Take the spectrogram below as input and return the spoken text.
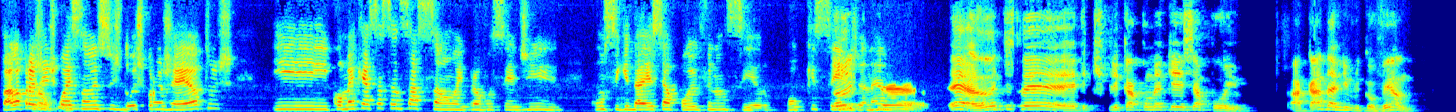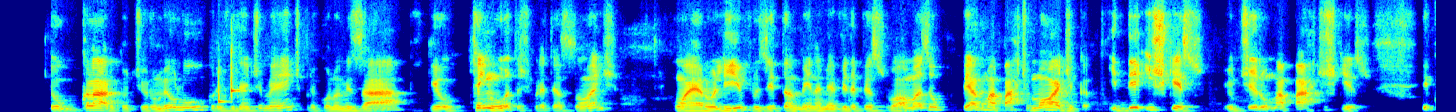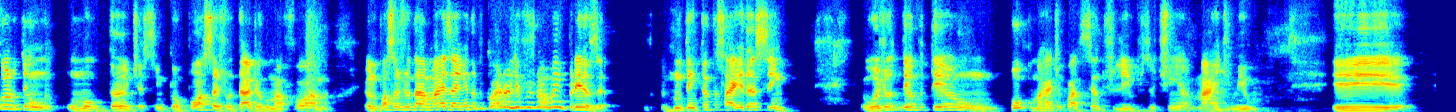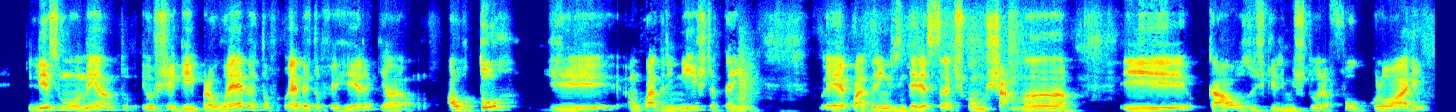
Fala para a gente quais são esses dois projetos e como é que é essa sensação aí para você de conseguir dar esse apoio financeiro, pouco que seja, antes, né? É, é, antes é tem que explicar como é que é esse apoio. A cada livro que eu vendo, eu, claro que eu tiro o meu lucro, evidentemente, para economizar, porque eu tenho outras pretensões com aerolivros e também na minha vida pessoal, mas eu pego uma parte módica e de, esqueço. Eu tiro uma parte e esqueço. E quando tem um, um montante assim que eu possa ajudar de alguma forma, eu não posso ajudar mais ainda porque o Aerolivros não é uma empresa. Não tem tanta saída assim. Hoje eu devo ter um pouco mais de 400 livros, eu tinha mais de mil. E nesse momento eu cheguei para o Eberton, Eberton Ferreira, que é um autor de é um quadrinista, tem é, quadrinhos interessantes como Xamã e Causos, que ele mistura folclore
